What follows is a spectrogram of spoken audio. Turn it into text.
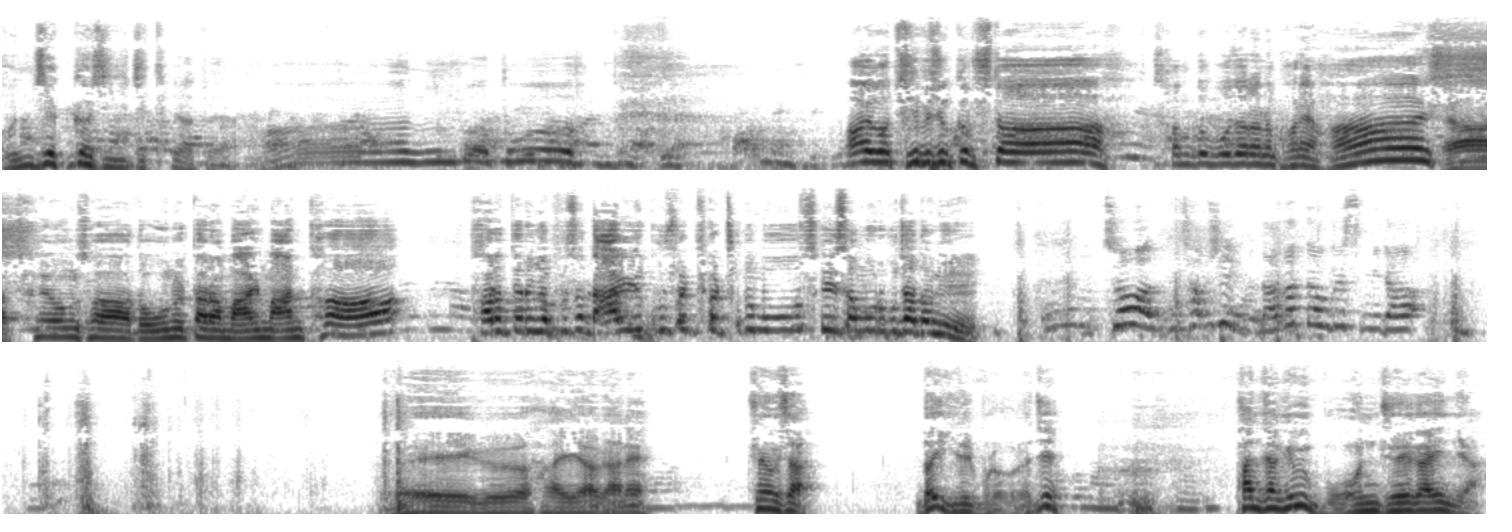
언제까지 이 짓 해야 돼? 아, 눈도 아프고. 아이고, TV 좀 끕시다. 참도 모자라는 판에, 아이씨. 야, 최영사, 너 오늘따라 말 많다? 다른 때는 옆에서 난리 구슬 펼쳐도 뭐 세상 모르고 자더니. 저 잠시 나갔다 오겠습니다. 에이그 하여간에 최영사 너 일부러 그러지? 반장님이 뭔 죄가 있냐?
